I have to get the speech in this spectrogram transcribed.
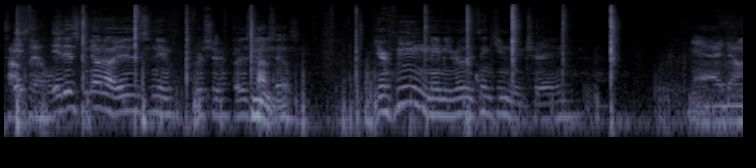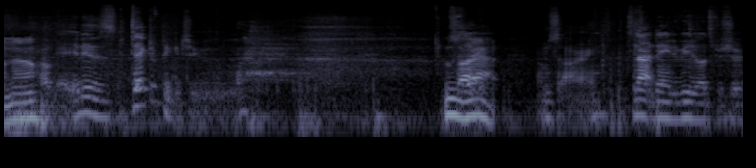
top It- sales? it is, no, no, it is new for sure, but it's top Hmm. sales. Your hmm made me really think you knew, Trey. Yeah, I don't know. Okay, it is Detective Pikachu. Who's Sorry. that? I'm sorry. It's not Danny DeVito, that's for sure.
